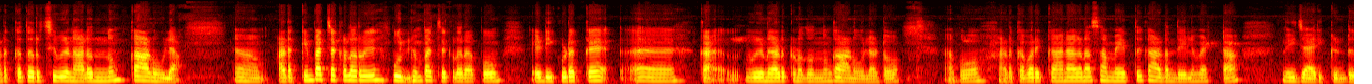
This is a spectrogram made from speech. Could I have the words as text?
അടക്ക തെറിച്ച് വീണാലൊന്നും കാണൂല. അടക്കയും പച്ചക്കളറ് പുല്ലും പച്ചക്കളറ്. അപ്പോൾ എടി വീണ് കിടക്കണതൊന്നും കാണൂല കേട്ടോ. അപ്പോൾ അടക്ക പറിക്കാനാകണ സമയത്ത് കാടെന്തേലും വെട്ടാന്ന് വിചാരിക്കുന്നുണ്ട്.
